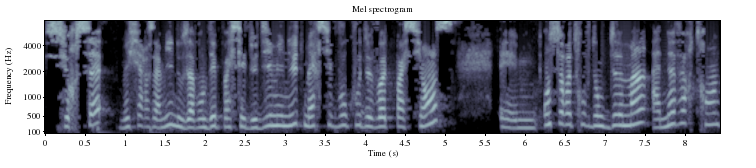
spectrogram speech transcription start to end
Sur ce, mes chers amis, nous avons dépassé de 10 minutes. Merci beaucoup de votre patience. Et on se retrouve donc demain à 9h30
